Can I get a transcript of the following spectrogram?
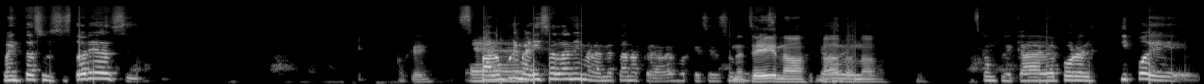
cuenta sus historias. Ok. Para un eh. primerizo el anime, la neta no creo, ¿eh? porque si es un... Sí, no, no, no, no. Es complicado ver por el tipo de,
